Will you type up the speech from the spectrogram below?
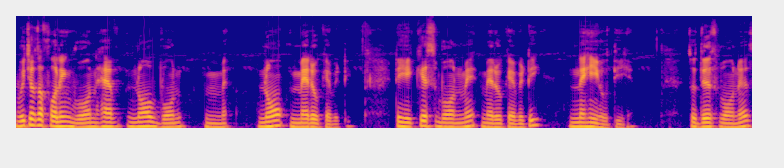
which of the following bone have no bone no marrow cavity ठीक है किस बोन में मेरो कैविटी नहीं होती है? So this bone is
